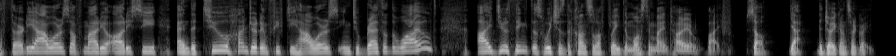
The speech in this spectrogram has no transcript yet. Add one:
30 hours of Mario Odyssey and the 250 hours into Breath of the Wild, I do think the Switch is the console I've played the most in my entire life. So yeah, the Joy-Cons are great.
